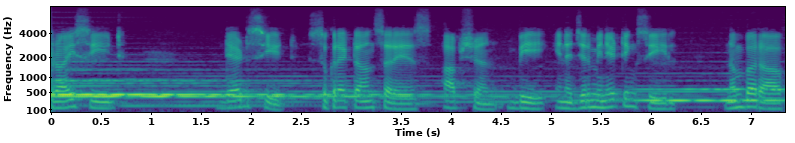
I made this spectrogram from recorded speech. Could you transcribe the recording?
dry seed, dead seed. So correct answer is option B. In a germinating seed, number of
